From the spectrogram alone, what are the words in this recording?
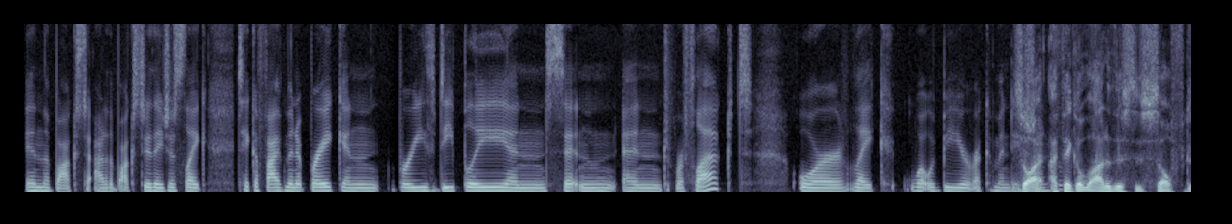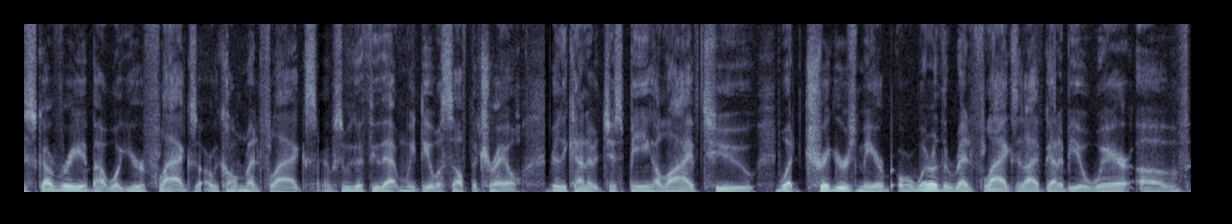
in the box to out of the box? Do they just like take a five minute break and breathe deeply and sit and, and reflect? Or, like, what would be your recommendation? So, I, I think a lot of this is self discovery about what your flags are. We call them red flags. So, we go through that when we deal with self betrayal, really kind of just being alive to what triggers me or, or what are the red flags that I've got to be aware of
